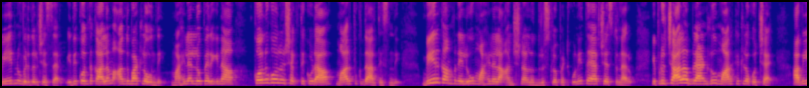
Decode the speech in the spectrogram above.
బీర్ను విడుదల చేశారు. ఇది కొంతకాలం అందుబాటులో ఉంది. మహిళల్లో పెరిగిన కొనుగోలు శక్తి కూడా మార్పుకు దారితీసింది. బీర్ కంపెనీలు మహిళల అంచనాలను దృష్టిలో పెట్టుకుని తయారు చేస్తున్నారు. ఇప్పుడు చాలా బ్రాండ్లు మార్కెట్లోకి వచ్చాయి. అవి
